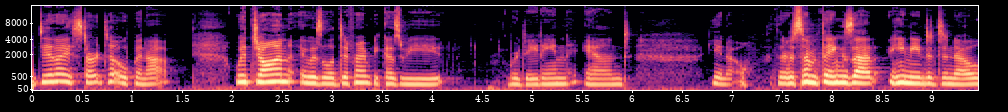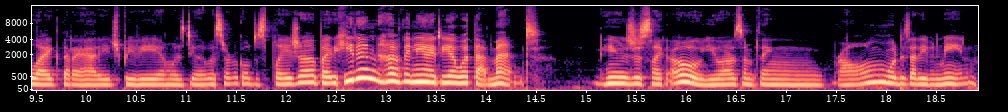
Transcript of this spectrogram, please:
did I start to open up. With John, it was a little different because we were dating and, you know, there's some things that he needed to know, like that I had HPV and was dealing with cervical dysplasia, but he didn't have any idea what that meant. He was just like, Oh, you have something wrong? What does that even mean?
